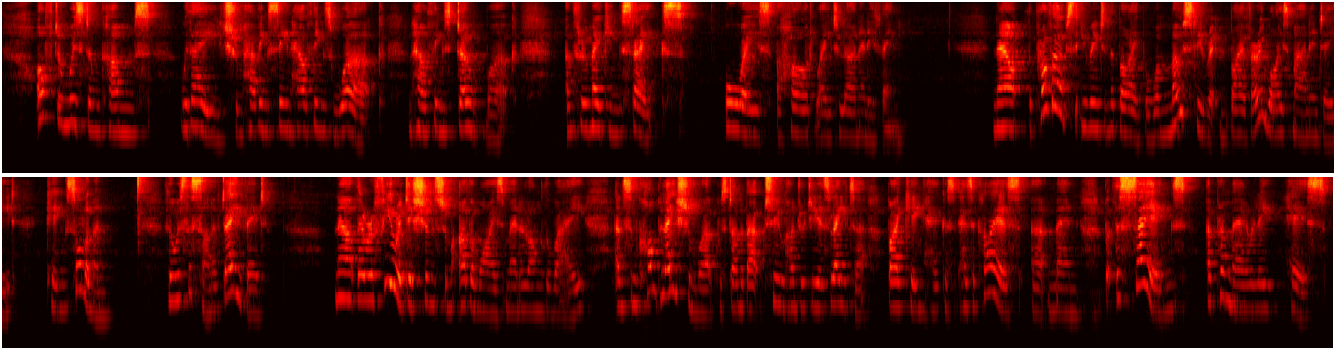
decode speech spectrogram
Often, wisdom comes with age from having seen how things work and how things don't work, and through making mistakes. Always a hard way to learn anything. Now, the Proverbs that you read in the Bible were mostly written by a very wise man indeed, King Solomon, who was the son of David. Now, there were a few additions from other wise men along the way, and some compilation work was done about 200 years later by King Hezekiah's uh, men, but the sayings are primarily his.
